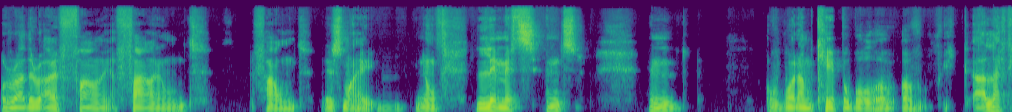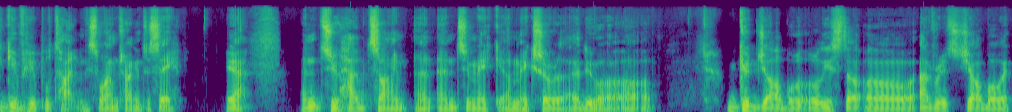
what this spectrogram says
or rather I find found found is my you know limits and and of what I'm capable of of I like to give people time is what I'm trying to say. Yeah. And to have time and, and to make uh, make sure that I do a, a good job or, or at least a, a average job of it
